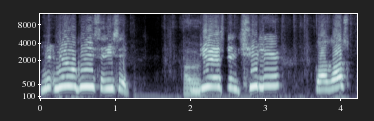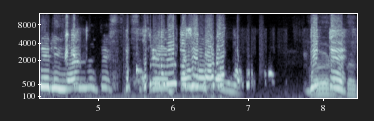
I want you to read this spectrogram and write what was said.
Mi- Mira, lo que dice, dice. A ver. Vives en Chile, cagaste literalmente. Julián se paró. ¿Viste?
